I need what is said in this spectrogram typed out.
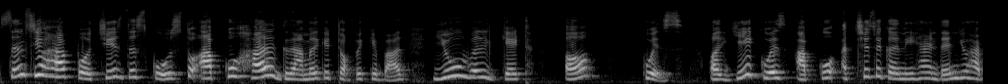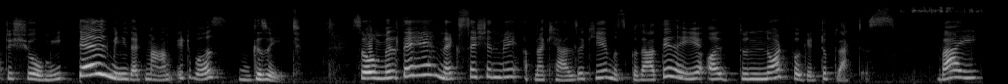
since you have purchase this course तो आपको हर ग्रामर के टॉपिक के बाद you will get a quiz और ये क्विज आपको अच्छे से करनी है and then you have to show me tell me that ma'am it was great so मिलते हैं नेक्स्ट सेशन में. अपना ख्याल रखिए मुस्कुराते रहिए और do not forget to practise bye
